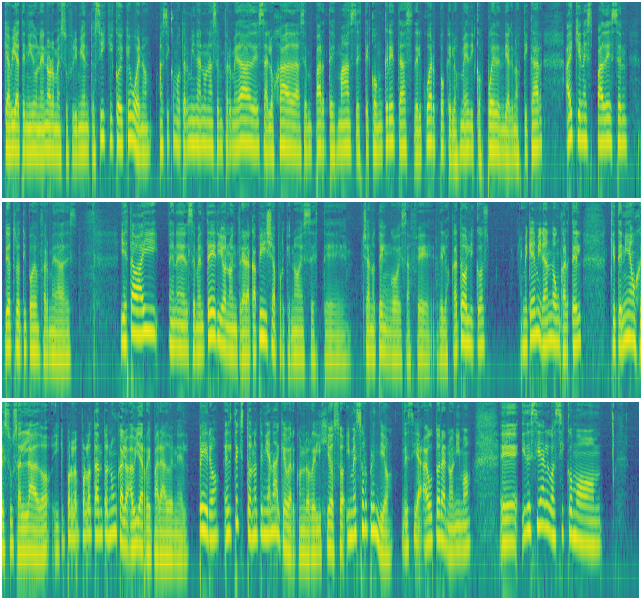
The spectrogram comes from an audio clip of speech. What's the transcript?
que había tenido un enorme sufrimiento psíquico y que bueno, así como terminan unas enfermedades alojadas en partes más este, concretas del cuerpo que los médicos pueden diagnosticar, hay quienes padecen de otro tipo de enfermedades. Y estaba ahí en el cementerio, no entré a la capilla porque no es este, ya no tengo esa fe de los católicos. Me quedé mirando un cartel que tenía un Jesús al lado y que por lo, por lo tanto nunca lo había reparado en él pero el texto no tenía nada que ver con lo religioso y me sorprendió. Decía autor anónimo eh, y decía algo así como,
